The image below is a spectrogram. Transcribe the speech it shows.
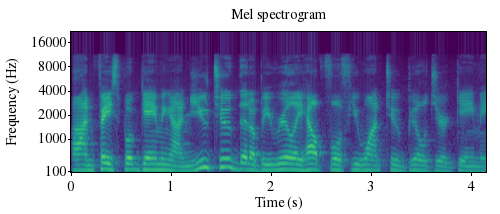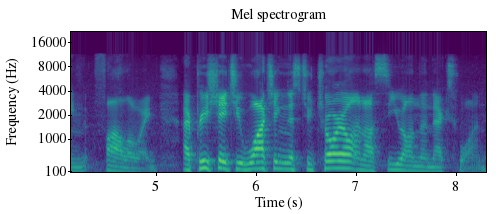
on Facebook Gaming on YouTube. That'll be really helpful if you want to build your gaming following. I appreciate you watching this tutorial, and I'll see you on the next one.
